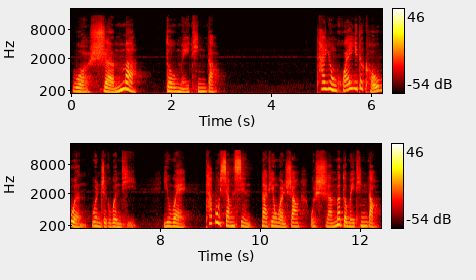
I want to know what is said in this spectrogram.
我什么都没听到。他用怀疑的口吻问这个问题，因为他不相信那天晚上我什么都没听到。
